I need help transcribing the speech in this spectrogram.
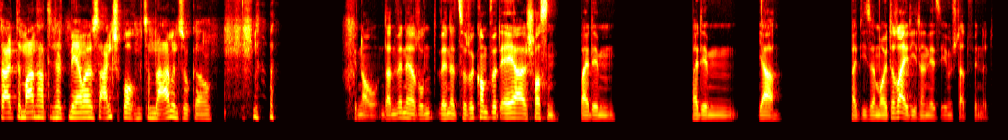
der alte Mann hat ihn halt mehrmals angesprochen, mit seinem Namen sogar. Genau. Und dann, wenn er rund, wenn er zurückkommt, wird er ja erschossen bei dem, bei dem, ja, bei dieser Meuterei, die dann jetzt eben stattfindet.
